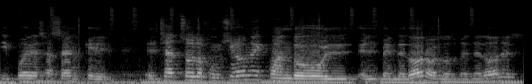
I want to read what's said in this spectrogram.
y puedes hacer que el chat solo funcione cuando el vendedor o los vendedores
